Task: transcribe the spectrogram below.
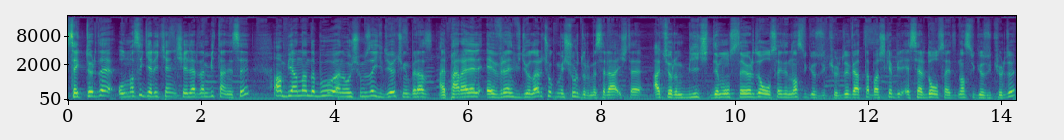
sektörde olması gereken şeylerden bir tanesi. Ama bir yandan da bu hani hoşumuza gidiyor çünkü biraz hani paralel evren videoları çok meşhurdur. Mesela işte açıyorum Bleach Demon Slayer'de olsaydı nasıl gözükürdü ve hatta başka bir eserde olsaydı nasıl gözükürdü.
